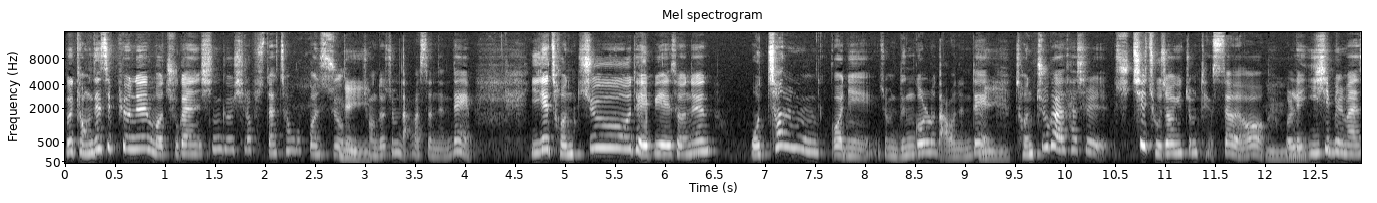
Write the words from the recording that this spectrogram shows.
우리 경제 지표는 뭐 주간 신규 실업수당 청구 건수 네. 정도 좀 나왔었는데 이게 전주 대비해서는 5천 건이 좀 는 걸로 나오는데 네. 전주가 사실 수치 조정이 좀 됐어요. 음. 원래 21만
